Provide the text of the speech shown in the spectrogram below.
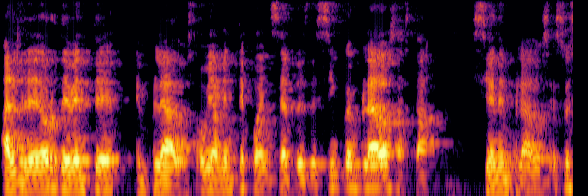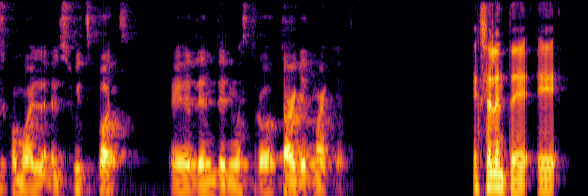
alrededor de 20 empleados. Obviamente pueden ser desde 5 empleados hasta 100 empleados. Eso es como el, el sweet spot eh, de, nuestro target market. Excelente. Eh,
